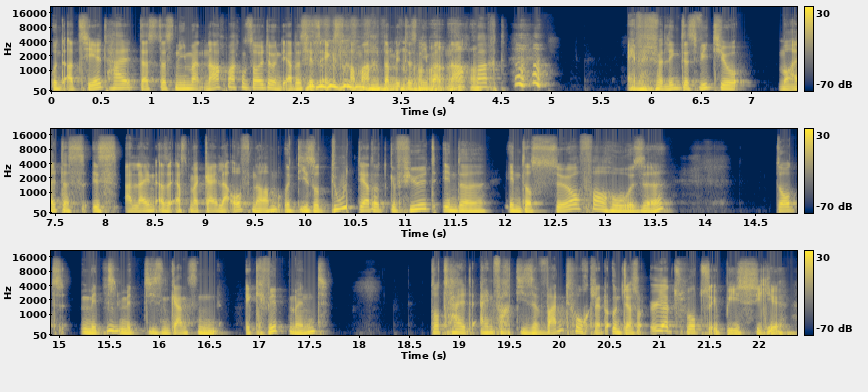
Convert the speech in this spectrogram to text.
und erzählt halt, dass das niemand nachmachen sollte und er das jetzt extra macht, damit das niemand nachmacht. Ey, wir verlinken das Video mal, das ist allein, also erstmal geile Aufnahmen und dieser Dude, der dort gefühlt in der, in der Surferhose dort mit, mit diesem ganzen Equipment dort halt einfach diese Wand hochklettert und der so, jetzt wird es ein bisschen,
